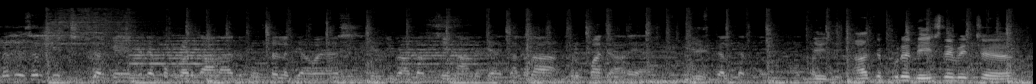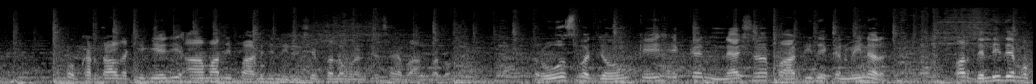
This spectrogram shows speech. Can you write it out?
ਮੈਨੂੰ ਸਰ ਕੀ ਕਰਕੇ ਜਿਹੜਾ ਭੁੱਖ ਹੜਤਾਲ ਹੈ ਤੇ ਪੋਸਟਰ ਲੱਗਿਆ ਹੋਇਆ ਹੈ ਕੇਜਰੀਵਾਲ ਦਾ ਤੁਸੀਂ ਨਾਮ ਲਿਖਿਆ ਕੱਲ ਦਾ ਗਰੁੱਪਾਂ ਆ ਰਿਹਾ ਹੈ। ਇਸ ਗੱਲ ਕਰਕੇ। ਜੀ ਜੀ। ਅੱਜ ਪੂਰੇ ਦੇਸ਼ ਦੇ ਵਿੱਚ ਭੁੱਖ ਹੜਤਾਲ ਰੱਖੀ ਗਈ ਹੈ ਜੀ। ਆਮ ਆਦਮੀ ਪਾਰਟੀ ਦੀ ਲੀਡਰਸ਼ਿਪ ਵੱਲੋਂ ਵਲੰਟੀਅਰ ਸਹਿਬਾਨ ਵੱਲੋਂ ਰੋਸ ਵਜੋਂ ਕਿ ਇੱਕ ਨੈਸ਼ਨਲ ਪਾਰਟੀ ਦੇ ਕਨਵੀਨਰ ਔਰ ਦਿੱਲੀ ਦੇ ਮੁੱਖ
